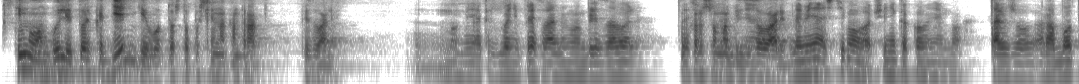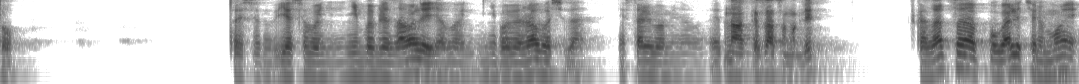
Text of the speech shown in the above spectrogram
Стимулом были только деньги, вот то, что пошли на контракт, призвали. Ну, меня как бы не призвали, мобилизовали. То Хорошо, для меня- мобилизовали. Для меня стимула вообще никакого не было. Также работал. То есть, если бы не мобилизовали, я бы не побежал бы сюда, не стали бы меня... это- Но отказаться могли? Отказаться пугали тюрьмой,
